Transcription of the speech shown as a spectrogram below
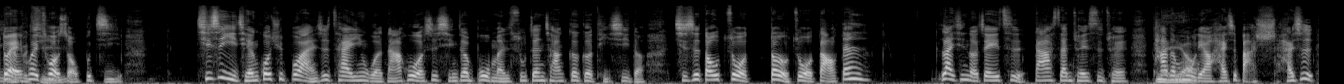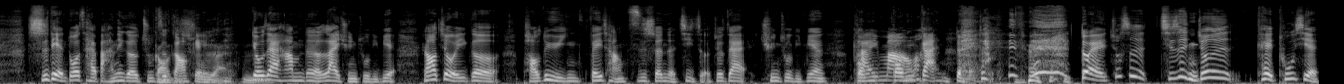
对会措手不及。其实以前过去不管是蔡英文啊，或者是行政部门苏贞昌各个体系的，其实都做都有做到，但是。赖清德这一次，大家三催四催，他的幕僚还是把还是十点多才把那个逐字稿给丢在他们的赖群组里面，然后就有一个跑绿营非常资深的记者就在群组里面公公干，对。对，就是其实你就是可以凸显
